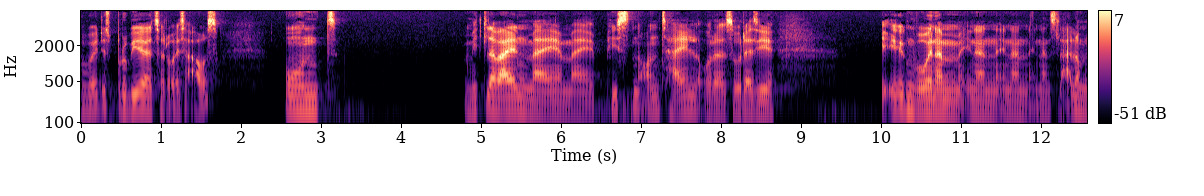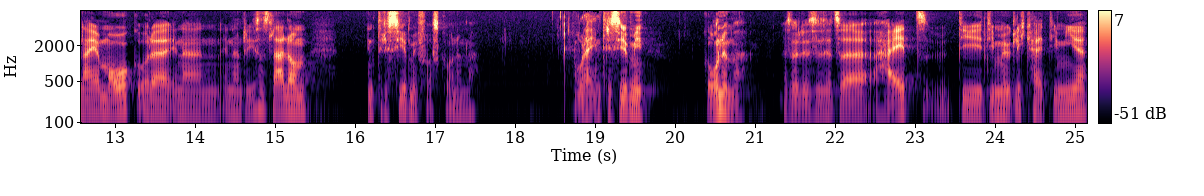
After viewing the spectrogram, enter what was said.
habe das probiere jetzt halt alles aus. Und mittlerweile mein, mein Pistenanteil oder so, dass ich irgendwo in einem, in einen, in einen, in einen Slalom rein mag oder in einen, in einen Riesenslalom, interessiert mich fast gar nicht mehr. Oder interessiert mich gar nicht mehr. Also das ist jetzt heute die, die Möglichkeit, die mir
